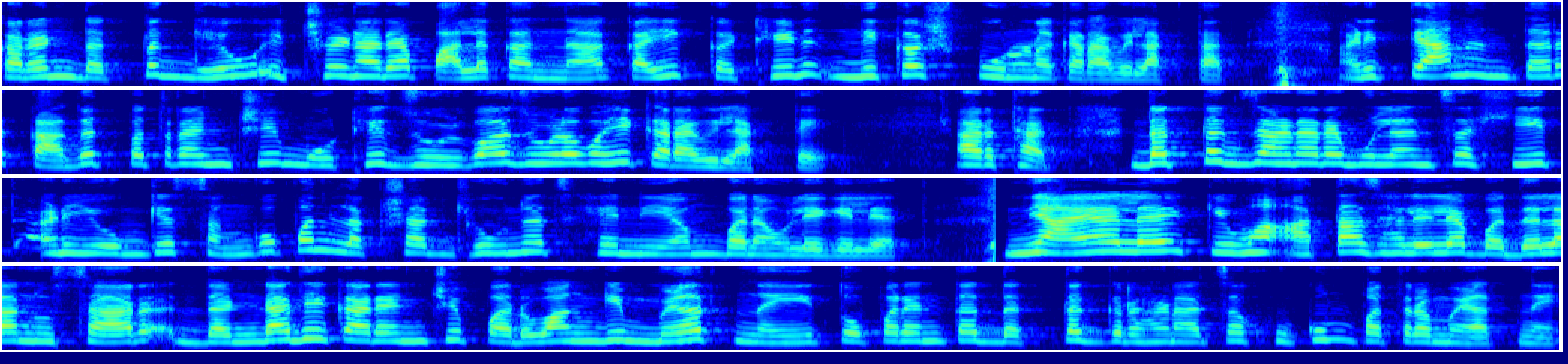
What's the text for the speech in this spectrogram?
कारण दत्तक घेऊ इच्छिणाऱ्या पालकांना काही कठीण निकष पूर्ण करावे लागतात. आणि त्यानंतर कागदपत्रांची मोठी जुळवाजुळवही करावी लागते. अर्थात दत्तक जाणाऱ्या मुलांचं हित आणि योग्य संगोपन लक्षात घेऊनच हे नियम बनवले गेलेत. न्यायालय किंवा आता झालेल्या बदलानुसार दंडाधिकाऱ्यांची परवानगी मिळत नाही तोपर्यंत दत्तक ग्रहणाचं हुकुमपत्र मिळत नाही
